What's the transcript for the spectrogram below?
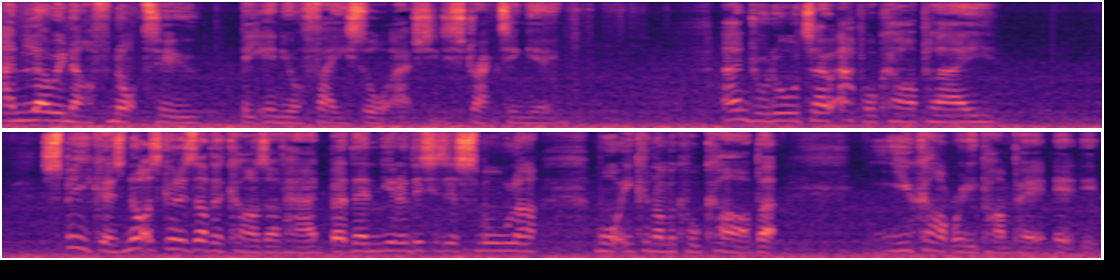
And low enough not to be in your face or actually distracting you. Android Auto, Apple CarPlay, speakers, not as good as other cars I've had, but then, you know, this is a smaller, more economical car, but you can't really pump it. It, it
